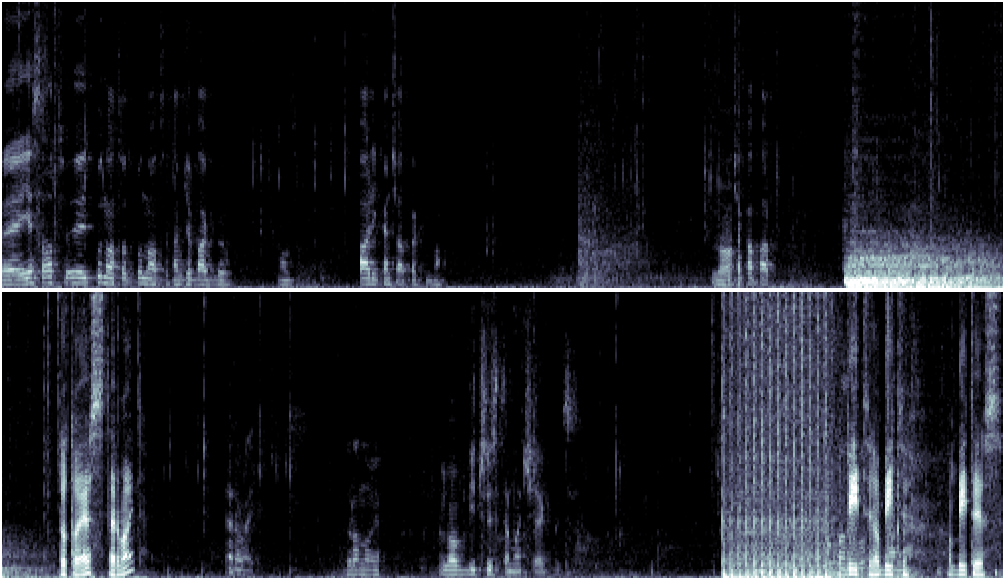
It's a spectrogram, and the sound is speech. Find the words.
Y, Jest od y, północy, od północy, tam gdzie bug był. Noc. Pali kanciapę chyba. No. Kanciapa pal. Kto to jest? Termite? Dronuje. No, Lobby czyste macie jakby co. Obity, obity. Obity jest.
